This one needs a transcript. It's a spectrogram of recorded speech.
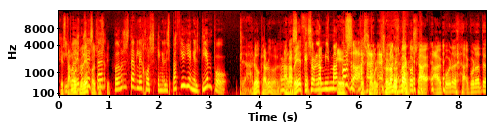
Que estamos lejos. podemos estar lejos en el espacio y en el tiempo. Claro, claro, a la vez. Que son la misma cosa. son, la misma cosa. acuérdate,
